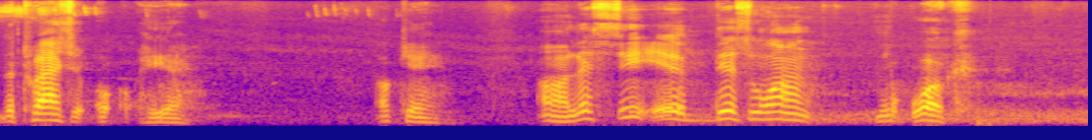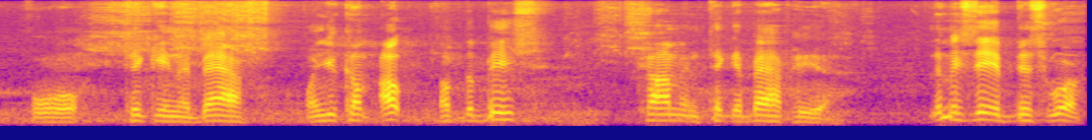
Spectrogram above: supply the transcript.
the trash here. Okay. Uh, let's see if this one work for taking a bath. When you come out of the beach, come and take a bath here. Let me see if this work.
